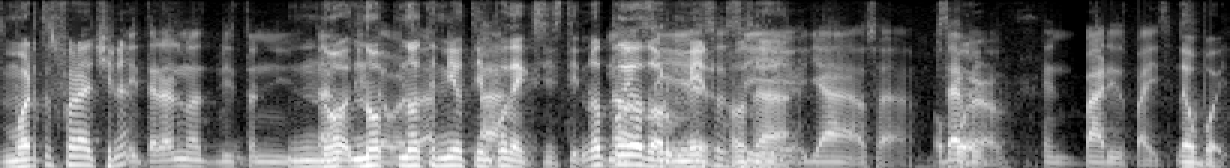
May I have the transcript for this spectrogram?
¿Muertos fuera de China? Literal no has visto ni No, tantito, no, no he tenido tiempo Ah, de existir. No he podido sí, dormir. eso o sí, sea, ya, o sea, Oh, several, en varios países. no voy.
